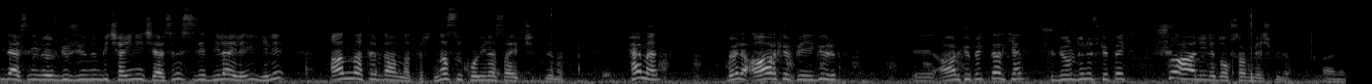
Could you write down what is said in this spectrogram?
gidersiniz Özgürcüğümün bir çayını içersiniz size Dila ile ilgili anlatır da anlatır. Nasıl koyuna sahip çıktığını. Hemen böyle ağır köpeği görüp e, ağır köpek derken şu gördüğünüz köpek şu haliyle 95 kilo. Aynen.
